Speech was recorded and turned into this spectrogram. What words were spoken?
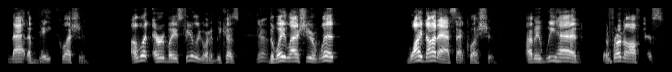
that a bait question? I want everybody's feeling on it because Yeah. the way last year went, why not ask that question? I mean, we had the front office,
